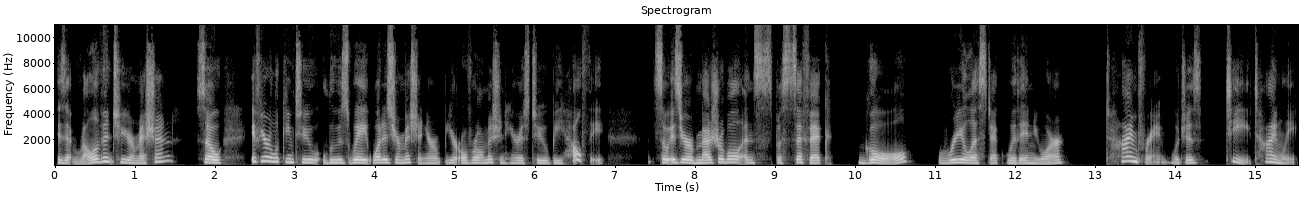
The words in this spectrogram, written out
Is it relevant to your mission? So, if you're looking to lose weight, what is your mission? Your, your overall mission here is to be healthy. So, is your measurable and specific goal realistic within your time frame, which is T, timely?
